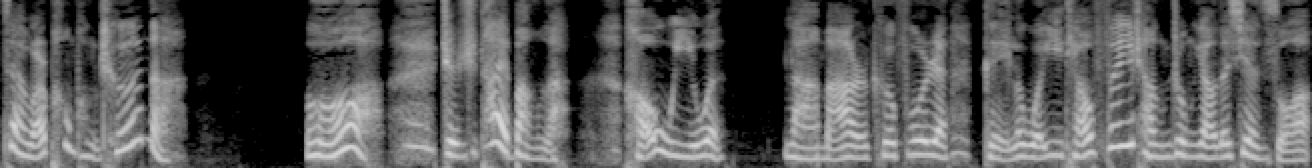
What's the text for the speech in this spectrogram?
在玩碰碰车呢。哦，真是太棒了！毫无疑问。”拉马尔科夫人给了我一条非常重要的线索。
